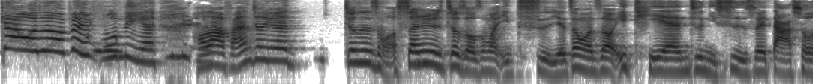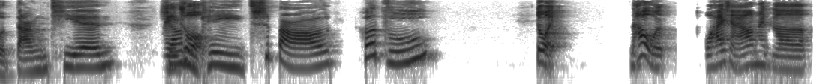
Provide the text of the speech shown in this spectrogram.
看我真的佩服你哎！好啦，反正就因为就是什么生日就走这么一次，也这么只有一天，就是你四十岁大寿的当天，没错，可以吃饱喝足。对，然后我。我还想要那个，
